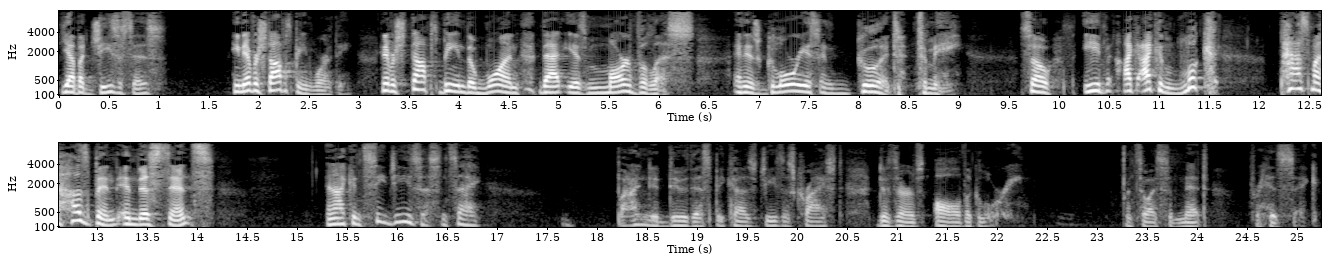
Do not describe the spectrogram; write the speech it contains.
yeah, but Jesus is. He never stops being worthy. He never stops being the one that is marvelous and is glorious and good to me. So even, I, I can look past my husband in this sense and I can see Jesus and say, but I need to do this because Jesus Christ deserves all the glory. And so I submit for his sake.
